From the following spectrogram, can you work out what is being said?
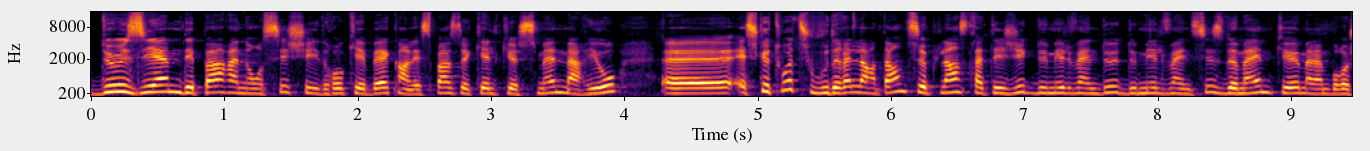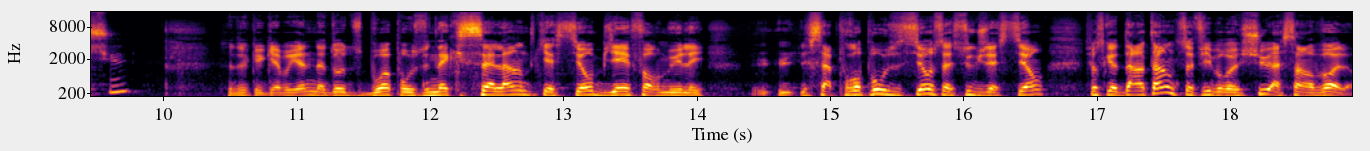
Deuxième départ annoncé chez Hydro-Québec en l'espace de quelques semaines, Mario. Euh, est-ce que toi, tu voudrais l'entendre, ce plan stratégique 2022-2026, de même que Mme Brochu? C'est-à-dire que Gabriel Nadeau-Dubois pose une excellente question bien formulée. Sa proposition, sa suggestion, parce que d'entendre Sophie Brochu, elle s'en va, là.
